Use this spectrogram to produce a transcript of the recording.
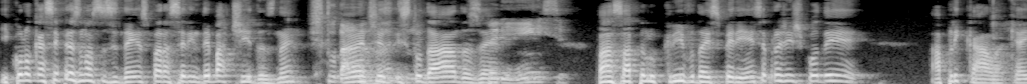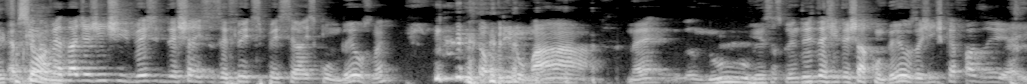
e colocar sempre as nossas ideias para serem debatidas, né? Estudadas. Antes, antes né? estudadas. Né? Experiência. É, passar pelo crivo da experiência para a gente poder aplicá-la, que aí é funciona. Porque, na verdade, a gente, em vez de deixar esses efeitos especiais com Deus, né? Abrir o mar, né? Nuvem, essas coisas. Em vez de a gente deixar com Deus, a gente quer fazer. Aí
